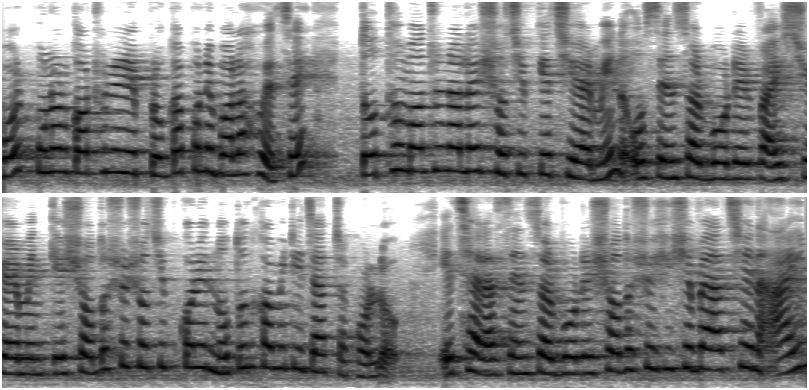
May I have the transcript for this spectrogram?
বোর্ড পুনর্গঠনের এই প্রজ্ঞাপনে বলা হয়েছে, তথ্য মন্ত্রণালয়ের সচিবকে চেয়ারম্যান ও সেন্সর বোর্ডের ভাইস চেয়ারম্যানকে সদস্য সচিব করে নতুন কমিটি যাত্রা করল। এছাড়া সেন্সর বোর্ডের সদস্য হিসেবে আছেন আইন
